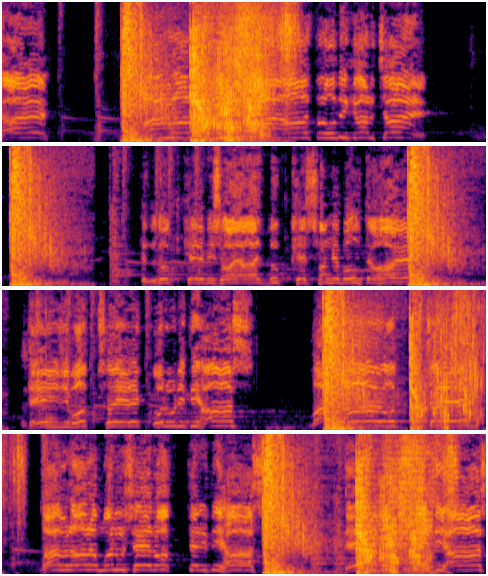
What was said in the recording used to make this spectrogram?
চায়, বাংলার মানুষ অধিকার চায়। কিন্তু দুঃখের বিষয় আজ দুঃখের সঙ্গে বলতে হয়, তেইশ বছরের করুণ ইতিহাস বাংলার অত্যাচারে বাংলার মানুষের রক্তের ইতিহাস ইতিহাস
